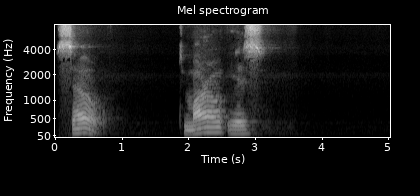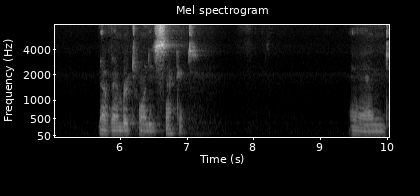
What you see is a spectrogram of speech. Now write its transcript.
so, tomorrow is November 22nd. And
